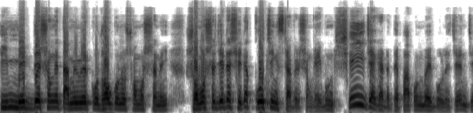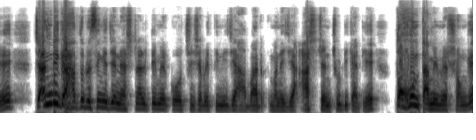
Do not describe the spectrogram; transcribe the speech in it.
টিমমেটদের সঙ্গে তামিমের কোথাও কোনো সমস্যা নেই। সমস্যা যেটা সেটা কোচিং স্টাফের সঙ্গে এবং সেই জায়গাটাতে পাপন ভাই বলেছেন যে চান্ডিকা হাতুরে সিং এ যে ন্যাশনাল টিমের কোচ হিসেবে তিনি যে আবার মানে যে আসছেন ছুটি কাটিয়ে, তখন তামিমের সঙ্গে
